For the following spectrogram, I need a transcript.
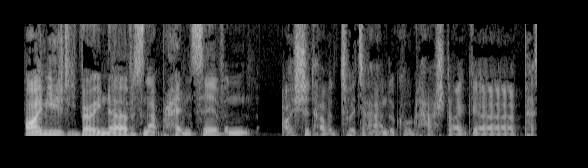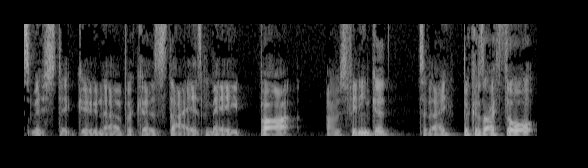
I'm usually very nervous and apprehensive, and I should have a Twitter handle called hashtag uh, pessimistic gooner because that is me. But I was feeling good today because I thought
